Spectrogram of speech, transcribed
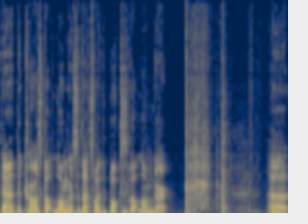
then the cars got longer, so that's why the boxes got longer. Uh,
